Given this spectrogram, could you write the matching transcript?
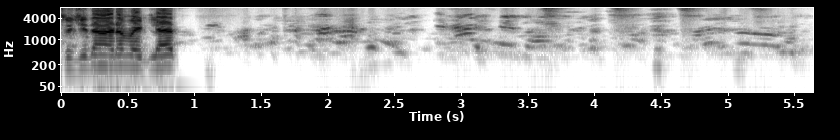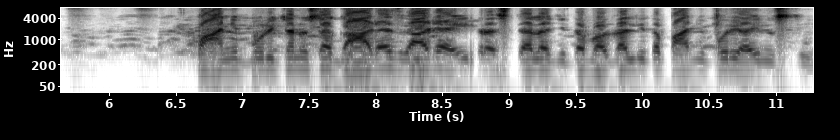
सुचिता मॅडम भेटल्यात? पाणीपुरीच्या नुसत्या गाड्याच गाड्या आहेत रस्त्याला जिथं बघाल तिथं पाणीपुरी आहे नुसती.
